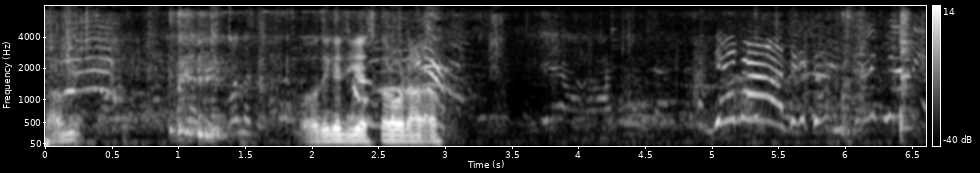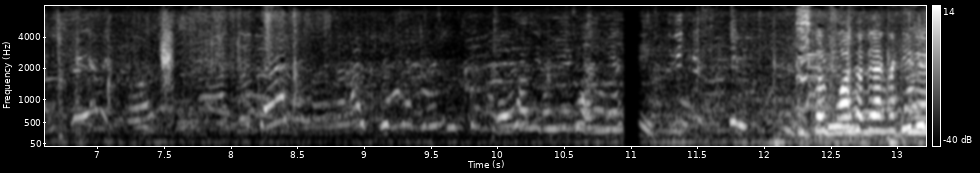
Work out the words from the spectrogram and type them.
দেবে ওদিকে জিজ্ঞেস করব দাঁড়াও। তোর পয়সা দিয়ে একটা কিনে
